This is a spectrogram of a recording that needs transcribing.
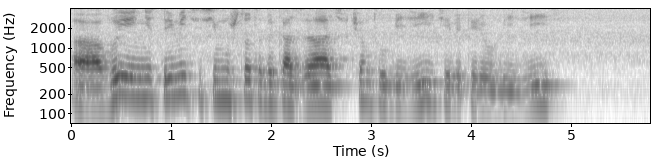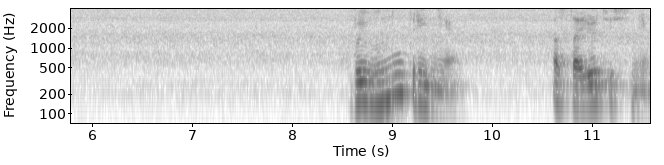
вы не стремитесь ему что-то доказать, в чем-то убедить или переубедить. Вы внутренне остаетесь с ним.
